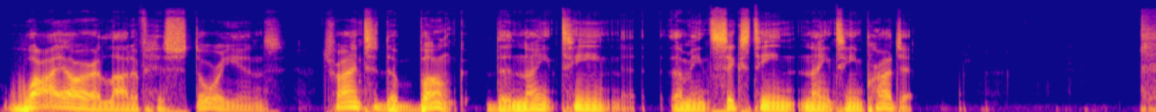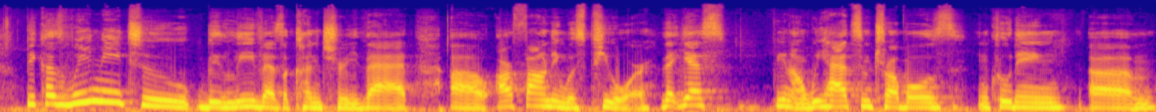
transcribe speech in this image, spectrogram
why are a lot of historians trying to debunk the 19, I mean, 1619 project? Because we need to believe as a country that uh, our founding was pure. That yes, you know, we had some troubles, including um,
